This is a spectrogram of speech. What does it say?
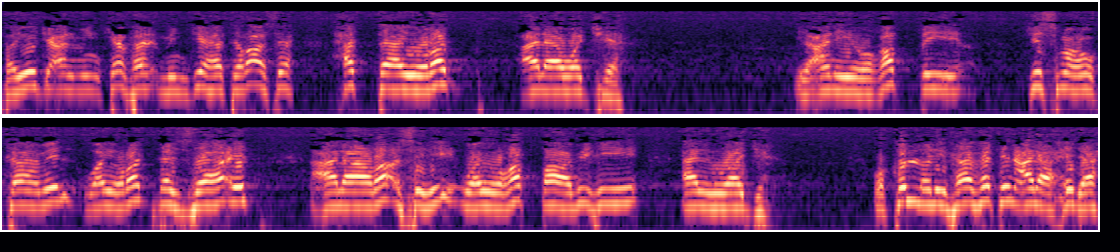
فيجعل من كفن من جهة رأسه حتى يرد على وجهه. يعني يغطي جسمه كامل ويرد الزائد على رأسه ويغطى به الوجه. وكل لفافة على حدة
